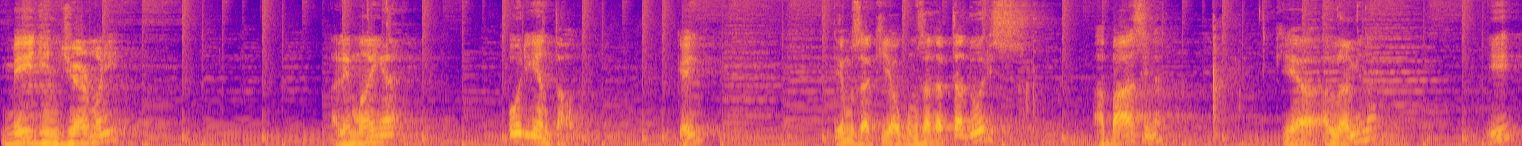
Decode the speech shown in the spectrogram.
made in Germany, Alemanha Oriental. Ok? Temos aqui alguns adaptadores, a base, né? Que é a, lâmina e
